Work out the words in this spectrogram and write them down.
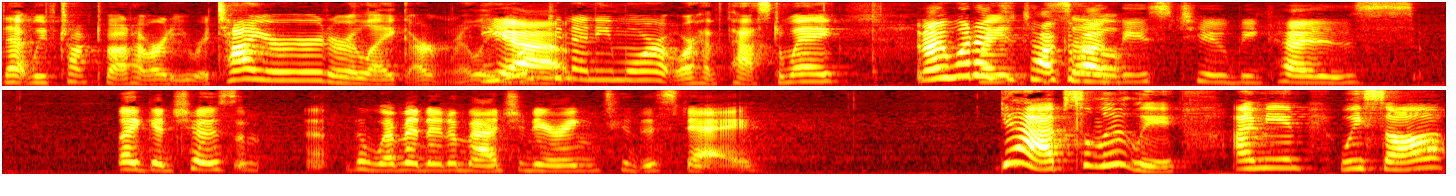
that we've talked about have already retired or like aren't really Yeah. working anymore or have passed away. And I wanted Right, to talk so- about these two because, like, it shows the women in Imagineering to this day. Yeah, absolutely. I mean, we saw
